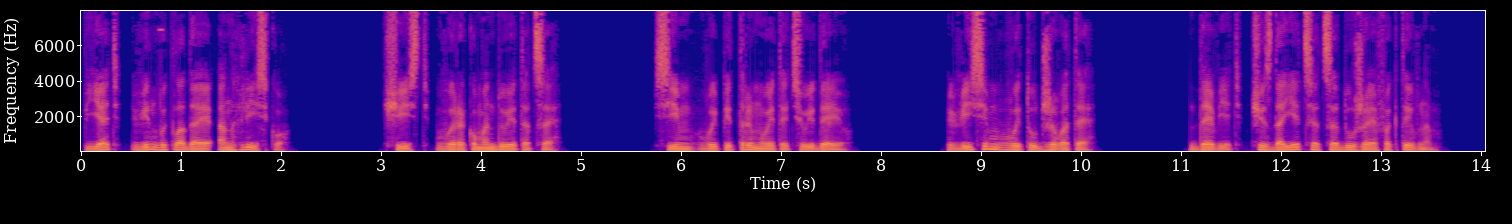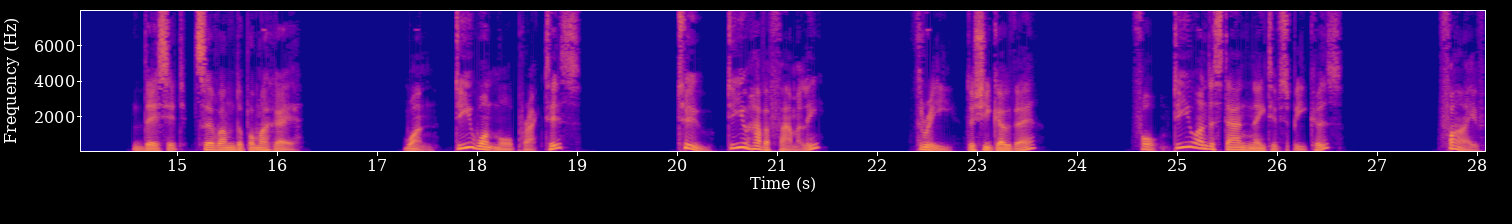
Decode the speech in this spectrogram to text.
5. Він викладає англійську. 6. Ви рекомендуєте це. 7. Ви підтримуєте цю ідею. 8. Ви тут живете. 9. Чи здається це дуже ефективним? 10. Це вам допомагає. 1. Do you want more practice? 2. Do you have a family? 3. Does she go there? 4. Do you understand native speakers? 5.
